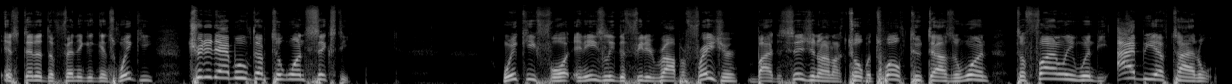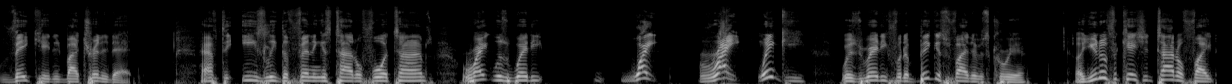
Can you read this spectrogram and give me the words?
Instead of defending against Winky, Trinidad moved up to 160. Winky fought and easily defeated Robert Frazier by decision on October 12, 2001, to finally win the IBF title vacated by Trinidad. After easily defending his title four times, Wright was ready. White, right, Winky was ready for the biggest fight of his career a unification title fight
